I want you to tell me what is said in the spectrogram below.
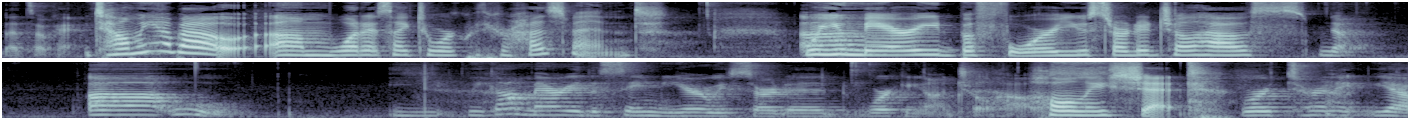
that's okay. Tell me about um, what it's like to work with your husband. Were you Um, married before you started Chill House? No. Uh, ooh. We got married the same year we started working on Chill House. Holy shit! We're turning, yeah,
